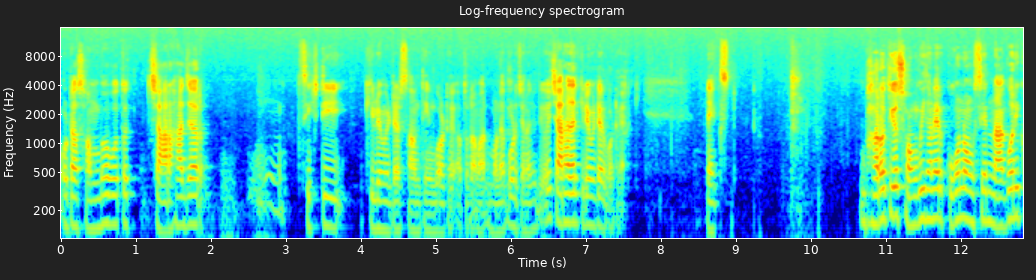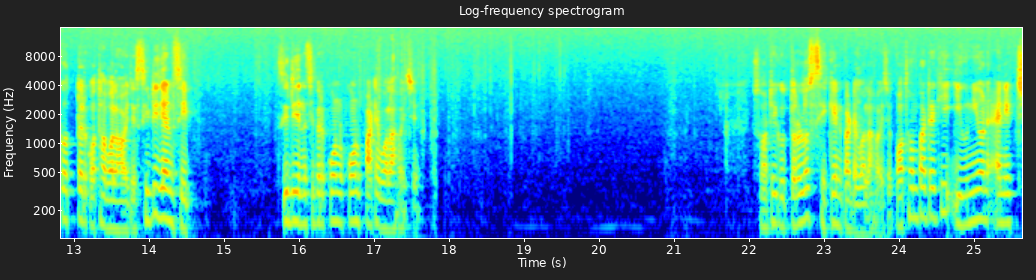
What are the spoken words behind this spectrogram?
ওটা সম্ভবত চার হাজার সিক্সটি কিলোমিটার সামথিং বটে, অতটা আমার মনে পড়ছে না যদি ওই চার হাজার কিলোমিটার বটে আর কি। নেক্সট ভারতীয় সংবিধানের কোন অংশের নাগরিকত্বের কথা বলা হয়েছে? সিটিজেনশিপ সিটিজেনশিপের কোন কোন পার্টে বলা হয়েছে? সঠিক উত্তর হলো সেকেন্ড পার্টে বলা হয়েছে। প্রথম পার্টে কি? ইউনিয়ন অ্যান্ড ইটস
